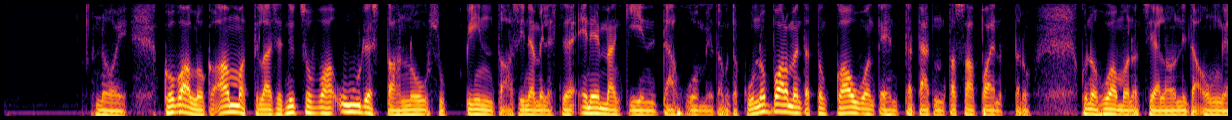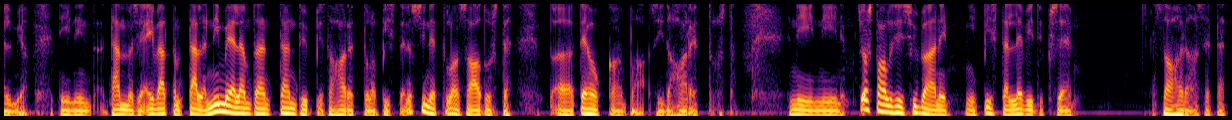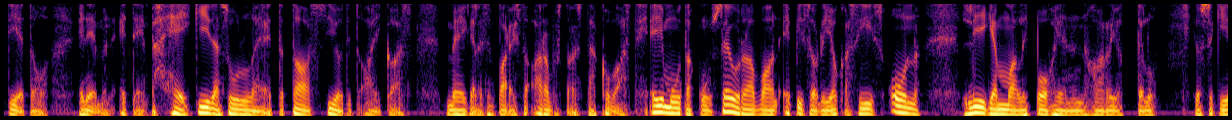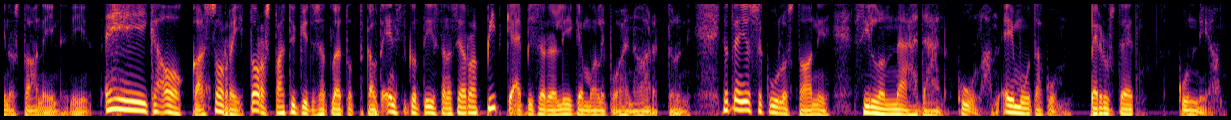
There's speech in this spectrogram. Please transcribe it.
noi. Kovan luokan ammattilaiset, nyt se on vaan uudestaan noussut pintaa, siinä mielessä se enemmän kiinnittää huomiota, mutta kun on valmentajat on kauan tehnyt tätä, että on tasapainottanut, kun on huomannut, että siellä on niitä ongelmia, niin, niin tämmöisiä, ei välttämättä tällä nimellä, mutta tämän tyyppistä harjoittelua pistänyt sinne, että ollaan saatu sitten tehokkaampaa siitä harjoittelusta. Niin, niin, jos tämä oli siis hyvä, niin, niin pistä levitykseen saadaan sitä tietoa enemmän eteenpäin. Hei, kiitän sulle, että taas sijoitit aikaas meikäläisen parissa. Arvostan sitä kovasti. Ei muuta kuin seuraavaan episodi, joka siis on liikemallipohjainen harjoittelu. Jos se kiinnostaa, niin, niin eikä olekaan. Sori, torstai tykitys tulee totta kai, mutta ensi viikon tiistaina seuraa pitkä episodi liikemallipohjainen harjoittelu. Niin, joten jos se kuulostaa, niin silloin nähdään, kuullaan. Ei muuta kuin perusteet, kunniaa.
